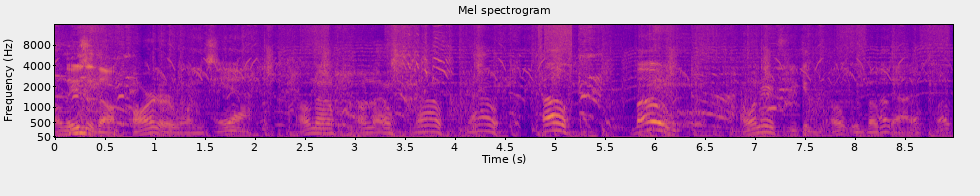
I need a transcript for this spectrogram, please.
Oh, these are the harder ones. Yeah. Oh no, oh no, no, no. Oh, boom. I wonder if you can. Oh, we both Oh, died. oh,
